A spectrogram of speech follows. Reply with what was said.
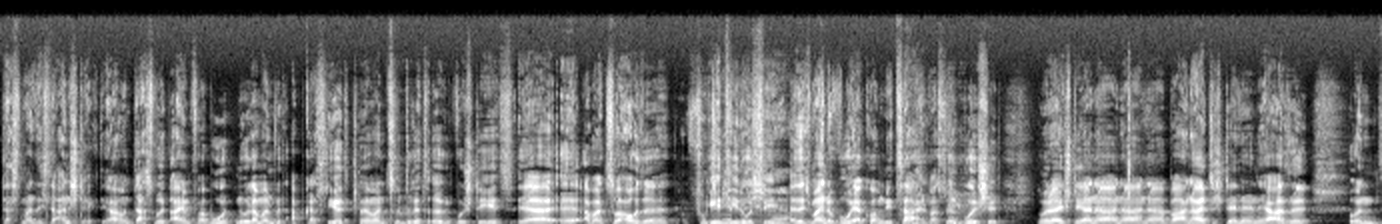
dass man sich da ansteckt, ja. Und das wird einem verboten oder man wird abkassiert, wenn man zu mhm. dritt irgendwo steht. Ja, äh, aber zu Hause geht die Luzi. Ja. Also ich meine, woher kommen die Zahlen? Was für ein Bullshit. Oder ich stehe an einer, an einer, einer Bahnhaltestelle in Hersel und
